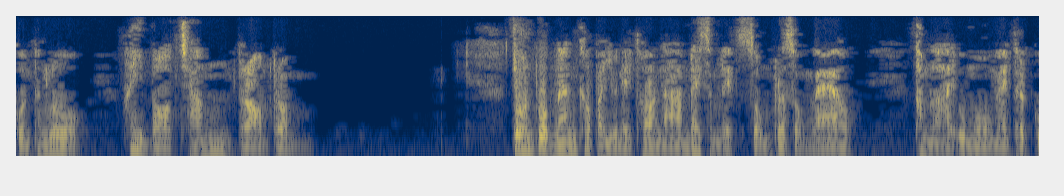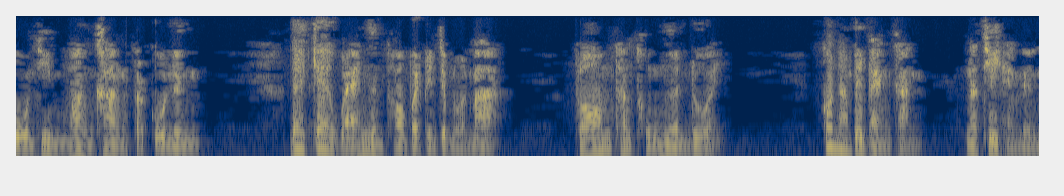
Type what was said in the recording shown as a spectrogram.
คนทั้งโลกให้บอบช้ำตรอมตรม โจรพวกนั้นเข้าไปอยู่ในท่อน้ำได้สำเร็จสมประสงค์แล้วทำลายอุโมงค์ในตระกูลที่มั่งคั่งตระกูลหนึ่ง ได้แก้แหวนเงินทองไปเป็นจำนวนมาก พร้อมทั้งถุงเงินด้วย ก็นำไปแบ่งกันหน้าที่แห่งหนึ่ง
